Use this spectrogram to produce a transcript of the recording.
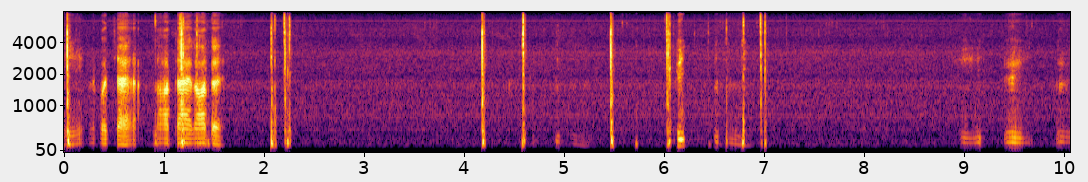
นี้ไม่พอใจละรอดได้รอดเลยอื้อหือเฮ้ยอื้อหือเฮ้ยเฮ้ยเฮ้ย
